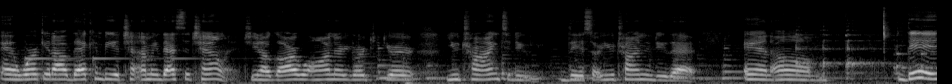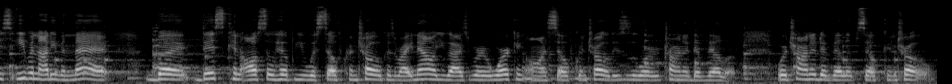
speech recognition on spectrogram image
and work it out. That can be a cha- I mean, that's a challenge. You know, God will honor your your you trying to do this or you trying to do that, and um this even not even that but this can also help you with self-control because right now you guys we're working on self-control. This is what we're trying to develop. We're trying to develop self-control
